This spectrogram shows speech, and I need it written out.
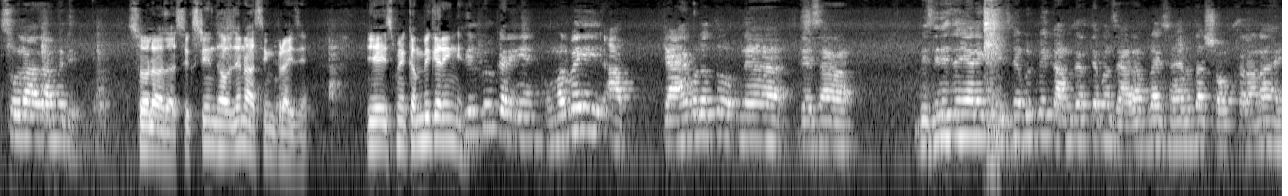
सोलह हज़ार में देखिए सोलह हज़ार सिक्सटीन थाउज़ेंड आसिंग प्राइस है। ये इसमें कम भी करेंगे? बिल्कुल करेंगे। उमर भाई आप क्या है बोलो तो अपने जैसा बिज़नेस है यानी कि रिजनेबल पे काम करते हैं ज़्यादा प्राइस है बता शॉप कराना है।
